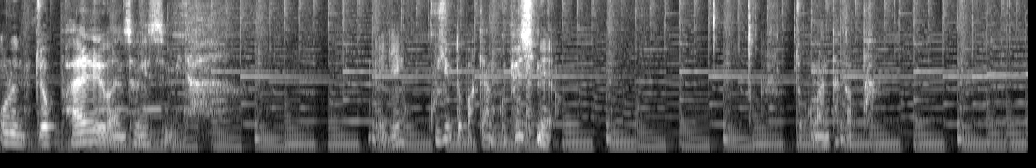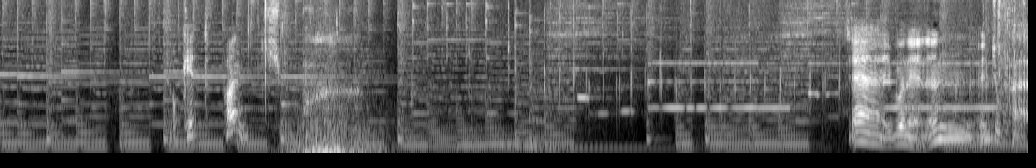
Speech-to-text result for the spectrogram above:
오른쪽 발 완성했습니다. 이게 90도밖에 안 굽혀지네요. 조금 안타깝다. 로켓 펀치. 자 이번에는 왼쪽 팔.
